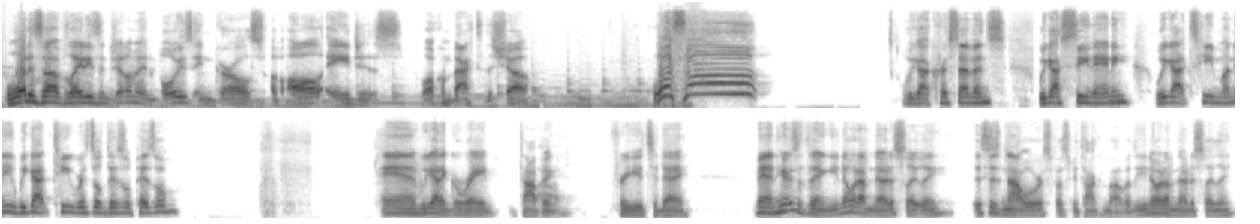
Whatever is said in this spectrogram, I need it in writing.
What is up, ladies and gentlemen, boys and girls of all ages? Welcome back to the show. What's up? We got Chris Evans, we got C Nanny, we got T Money, we got T Rizzle Dizzle Pizzle, and we got a great topic Wow. for you today. Man, here's the thing. You know what I've noticed lately? This is not what we're supposed to be talking about, but you know what I've noticed lately?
